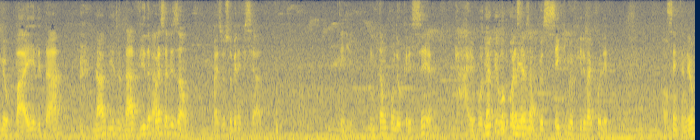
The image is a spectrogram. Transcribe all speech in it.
Meu pai, ele dá, Dá a vida. né? dá a vida Tá. por essa visão, mas eu sou beneficiado. Entendi. Então, quando eu crescer, cara, eu vou Eu dar que tudo vou por essa visão, né? porque eu sei que meu filho vai colher. Bom. Você entendeu?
